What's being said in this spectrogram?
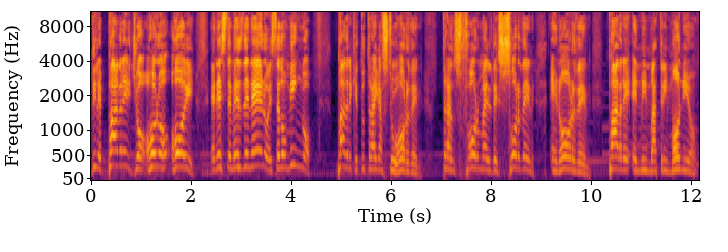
Dile, Padre, yo oro hoy, en este mes de enero, este domingo. Padre, que tú traigas tu orden. Transforma el desorden en orden. Padre, en mi matrimonio.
